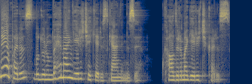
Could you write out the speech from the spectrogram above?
Ne yaparız bu durumda? Hemen geri çekeriz kendimizi. Kaldırıma geri çıkarız.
